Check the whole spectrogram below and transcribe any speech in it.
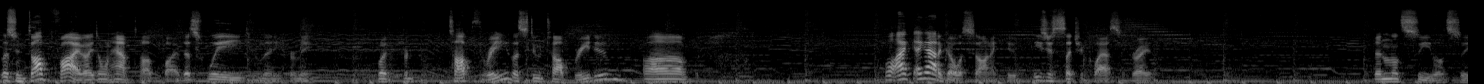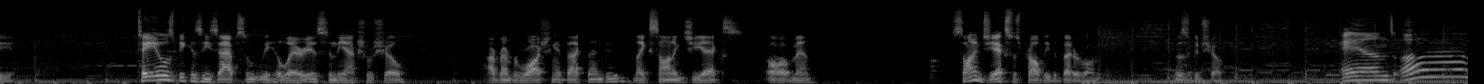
listen, top 5, I don't have top 5. That's way too many for me. But for top 3, let's do top 3, dude. Uh, well, I, I gotta go with Sonic, dude. He's just such a classic, right? Then let's see, let's see. Tails, because he's absolutely hilarious in the actual show. I remember watching it back then, dude. Like Sonic GX. Oh, man. Sonic GX was probably the better one. It was a good show. And, uh...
